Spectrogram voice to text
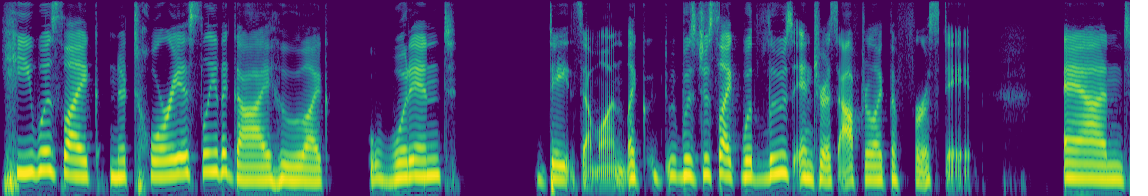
he was like notoriously the guy who like wouldn't date someone. Like was just like would lose interest after like the first date. And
